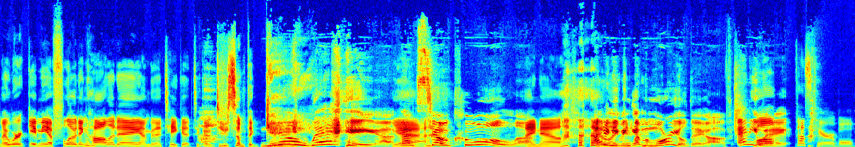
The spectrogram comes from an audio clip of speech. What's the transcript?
My work gave me a floating holiday. I'm gonna take it to go do something gay. No way! Yeah. That's so cool. I know. I, didn't like even it. get Memorial Day off. Well, Anyway, that's terrible.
